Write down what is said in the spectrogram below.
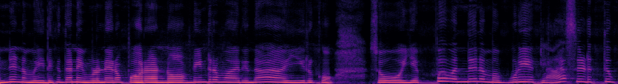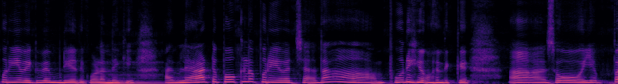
என்ன நம்ம இதுக்கு தானே இவ்வளோ நேரம் போராடணும்? அப்படின்ற மாதிரி தான் இருக்கும். ஸோ எப்போ வந்து நம்ம புரிய கிளாஸ் எடுத்து புரிய வைக்கவே முடியாது குழந்தைக்கு. அது விளையாட்டு போக்கில் புரிய வச்சா தான் புரியும் அதுக்கு. ஸோ எப்போ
